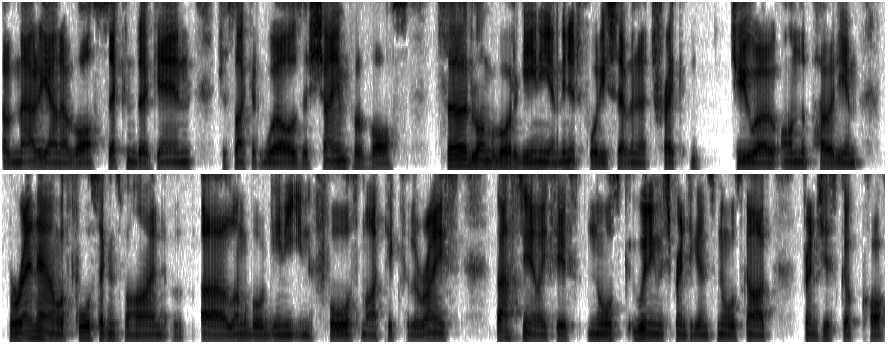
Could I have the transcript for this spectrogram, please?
of Mariana Vos, second again, just like at Worlds. A shame for Vos. Third, Longo Borghini, a minute 47, a Trek duo on the podium. Brennauer four seconds behind uh, Longo Borghini in fourth, my pick for the race. Bastianelli fifth, Nors- winning the sprint against Norsgaard, Franziska Koch,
